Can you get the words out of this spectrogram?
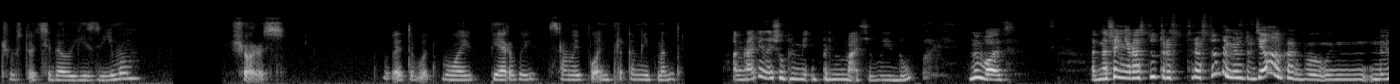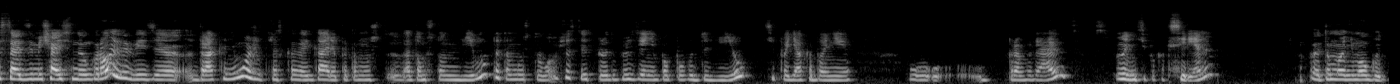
чувствовать себя уязвимым. Еще раз. Это вот мой первый, самый point про коммитмент. А Гарри начал принимать его еду. Ну вот, отношения растут, растут, растут, и между делом как бы нависает замечательная угроза в виде Драка не может рассказать Гарри потому что, о том, что он вилл, потому что в обществе есть предупреждение по поводу вилл, типа якобы они управляют, ну они типа как сирены, поэтому они могут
